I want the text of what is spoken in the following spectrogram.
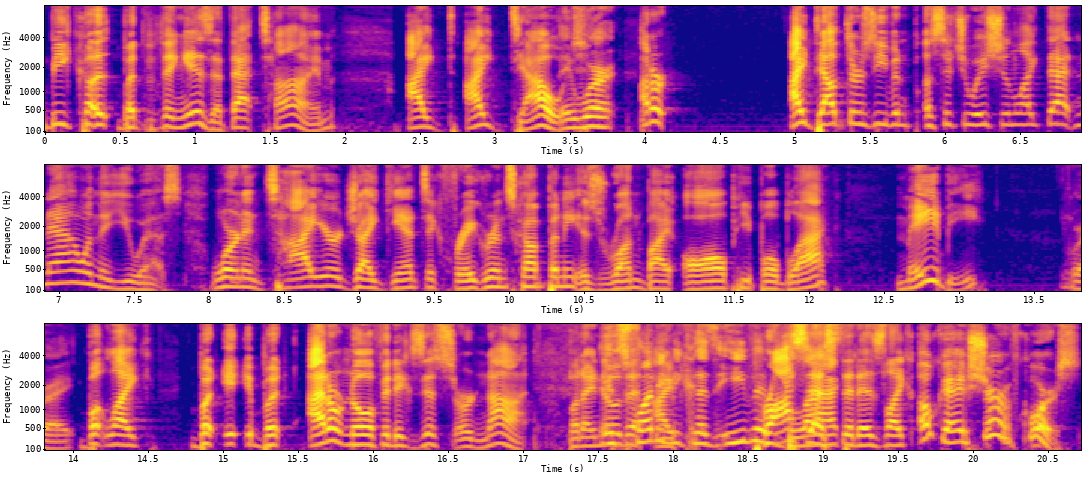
Because but the thing is at that time, I I doubt They weren't- I don't I doubt there's even a situation like that now in the U.S. where an entire gigantic fragrance company is run by all people black. Maybe, right. but like, but it, but I don't know if it exists or not. But I know It's that funny I because even processed black- it as like, okay, sure, of course.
